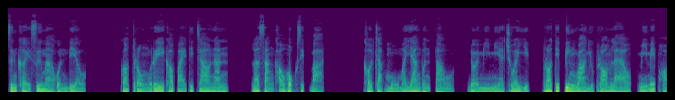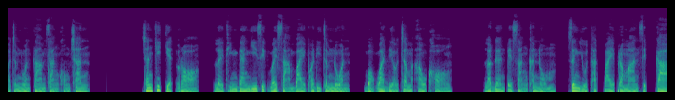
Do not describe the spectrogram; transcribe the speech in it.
ซึ่งเคยซื้อมาหนเดียว ก็ตรงรีเข้าไปที่เจ้านั้น และสั่งเขาหกสิบบาท เขาจับหมูมาย่างบนเตา โดยมีเมียช่วยหยิบ เพราะที่ปิ้งวางอยู่พร้อมแล้วมีไม่พอจำนวนตามสั่งของฉัน ฉันขี้เกียจรอ เลยทิ้งแบงค์ยี่สิบไว้สามใบพอดีจำนวน บอกว่าเดี๋ยวจะมาเอาของ แล้วเดินไปสั่งขนม ซึ่งอยู่ถัดไปประมาณสิบเก้า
